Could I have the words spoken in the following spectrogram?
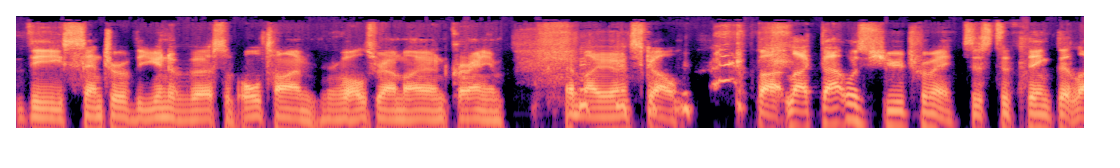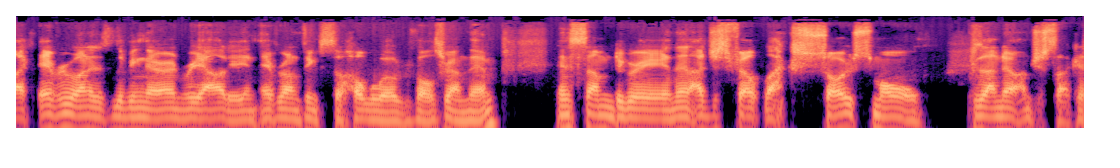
the center of the universe of all time revolves around my own cranium and my own skull. But like that was huge for me, just to think that like everyone is living their own reality and everyone thinks the whole world revolves around them in some degree. And then I just felt like so small because I know I'm just like a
